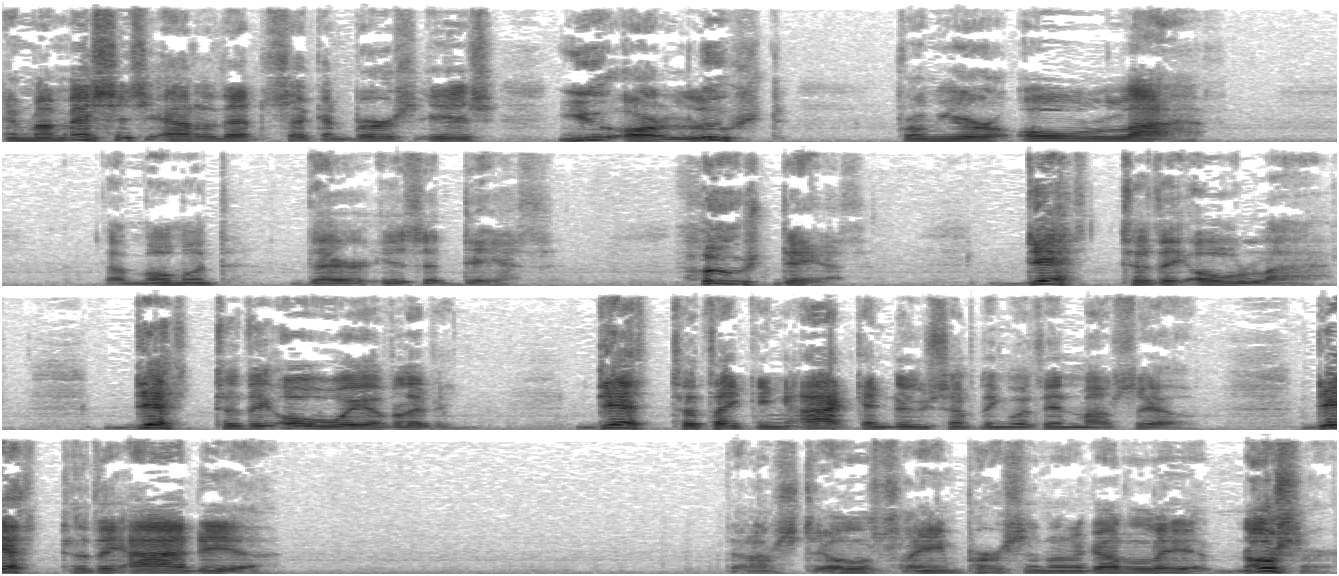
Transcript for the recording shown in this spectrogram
And my message out of that second verse is you are loosed from your old life the moment there is a death. Whose death? Death to the old life. Death to the old way of living. Death to thinking I can do something within myself. Death to the idea that I'm still the same person and I gotta live. No, sir.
